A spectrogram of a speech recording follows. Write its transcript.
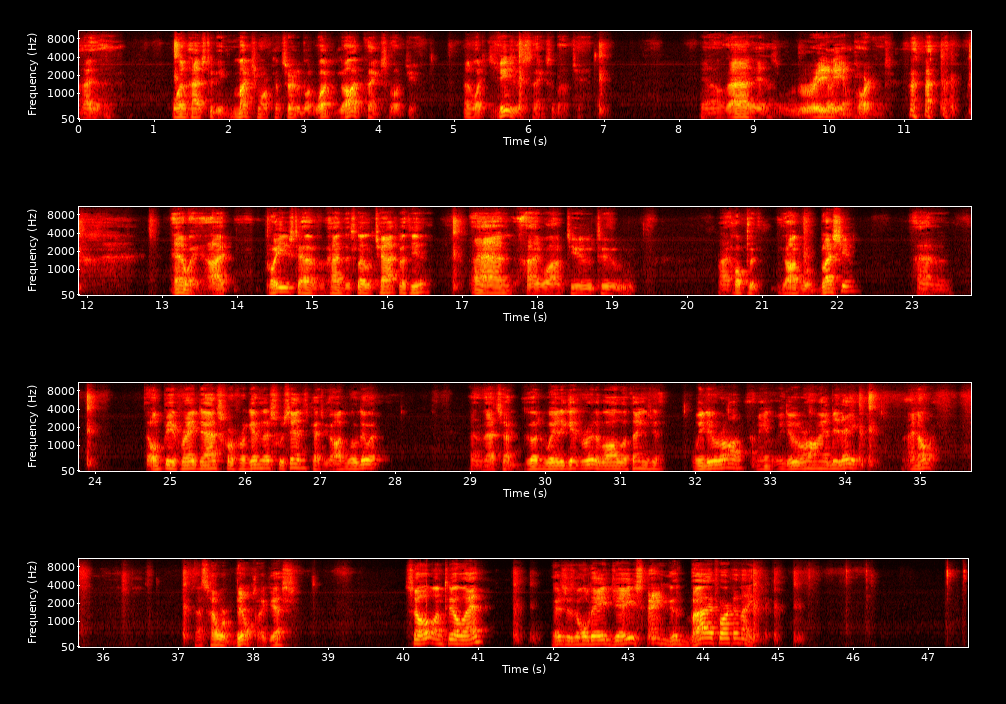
I, one has to be much more concerned about what God thinks about you and what Jesus thinks about you. You know, that is really important. anyway, I'm pleased to have had this little chat with you, and I want you to, I hope that God will bless you, and don't be afraid to ask for forgiveness for sins, because God will do it. And that's a good way to get rid of all the things that we do wrong. I mean, we do wrong every day. I know it. That's how we're built, I guess. So until then, this is Old AJ saying goodbye for tonight.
